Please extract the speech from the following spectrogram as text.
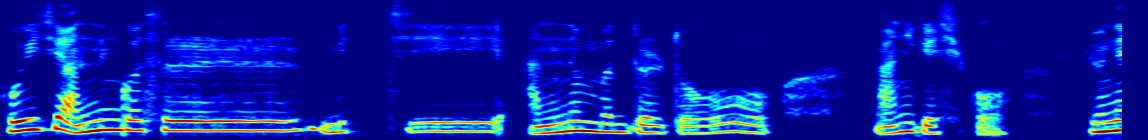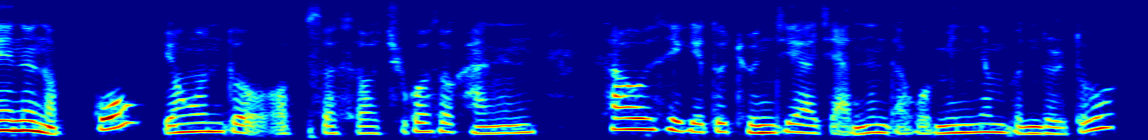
보이지 않는 것을 믿지 않는 분들도 많이 계시고 윤회는 없고 영혼도 없어서 죽어서 가는 사후 세계도 존재하지 않는다고 믿는 분들도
